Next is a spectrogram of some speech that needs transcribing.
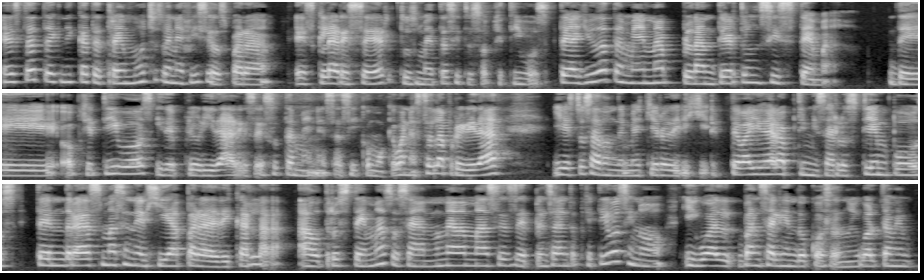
esta técnica te trae muchos beneficios para esclarecer tus metas y tus objetivos. Te ayuda también a plantearte un sistema de objetivos y de prioridades. Eso también es así como que, bueno, esta es la prioridad y esto es a donde me quiero dirigir. Te va a ayudar a optimizar los tiempos, tendrás más energía para dedicarla a otros temas, o sea, no nada más es de pensar en tu objetivo, sino igual van saliendo cosas, ¿no? Igual también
